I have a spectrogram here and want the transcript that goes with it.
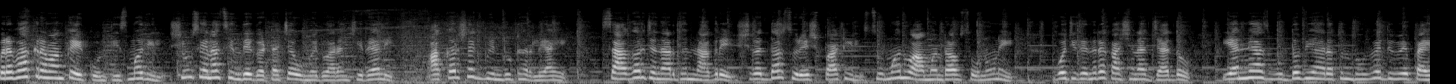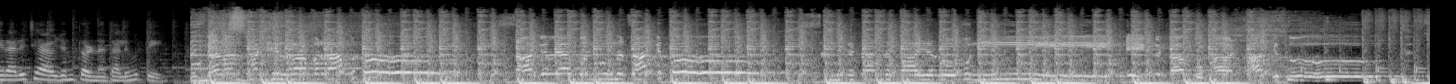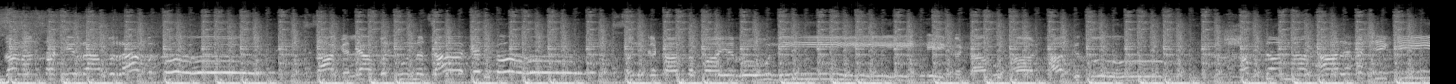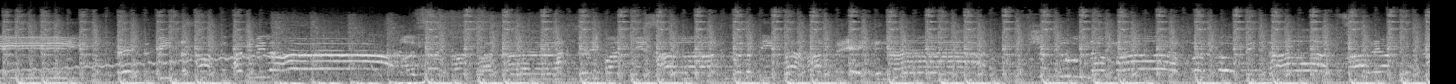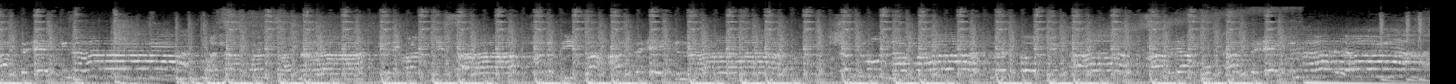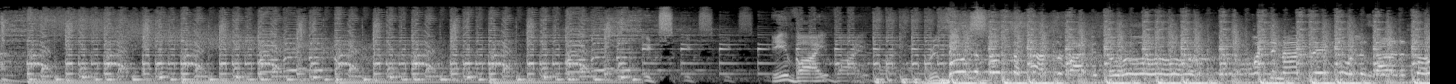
प्रभाग क्रमांक एकोणतीस मधील शिवसेना शिंदे गटाच्या उमेदवारांची रॅली आकर्षक बिंदू ठरली आहे. सागर जनार्दन नागरे श्रद्धा सुरेश पाटील सुमन वामनराव सोनवणे व जितेंद्र काशीनाथ जाधव यांनी आज बुद्धविहारातून भव्य दिव्य पायी रॅलीचे आयोजन करण्यात आले होते. पाय it's AY बोलतो तसाच वागतो. वचनाचे बोल जाणतो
